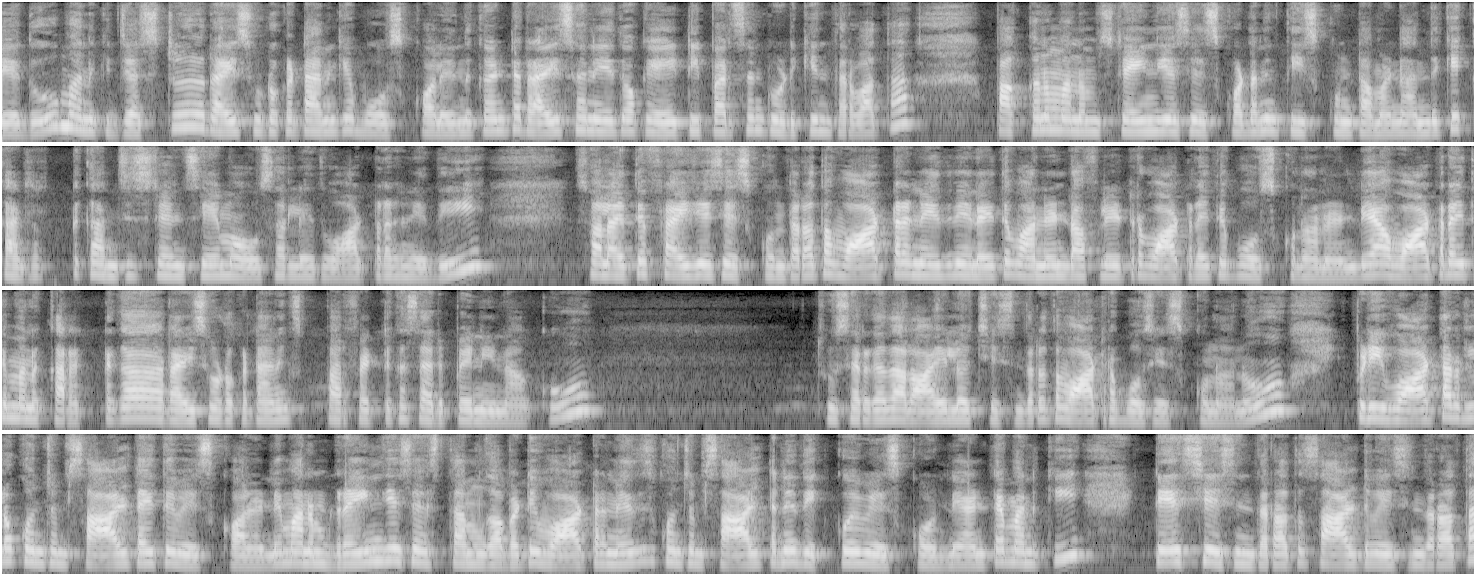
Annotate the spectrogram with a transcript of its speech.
లేదు మనకి జస్ట్ రైస్ ఉడకటానికే పోసుకోవాలి. ఎందుకంటే రైస్ అనేది ఒక ఎయిటీ పర్సెంట్ ఉడికిన తర్వాత పక్కన మనం స్టెయిన్ చేసేసుకోవడానికి తీసుకుంటామండి. అందుకే కరెక్ట్ కన్సిస్టెన్సీ ఏం అవసరం లేదు వాటర్ అనేది. సో అలా అయితే ఫ్రై చేసేసుకున్న తర్వాత వాటర్ అనేది నేనైతే one and half litre water అయితే పోసుకున్నానండి. ఆ వాటర్ అయితే మనకు కరెక్ట్గా రైస్ ఉడకడానికి పర్ఫెక్ట్గా సరిపోయినాయి నాకు. చూసారు కదా అలా ఆయిల్ వచ్చేసిన తర్వాత వాటర్ పోసేసుకున్నాను. ఇప్పుడు ఈ వాటర్లో కొంచెం సాల్ట్ అయితే వేసుకోవాలండి. మనం డ్రైన్ చేసేస్తాం కాబట్టి వాటర్ అనేది కొంచెం సాల్ట్ అనేది ఎక్కువ వేసుకోండి. అంటే మనకి టేస్ట్ చేసిన తర్వాత సాల్ట్ వేసిన తర్వాత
